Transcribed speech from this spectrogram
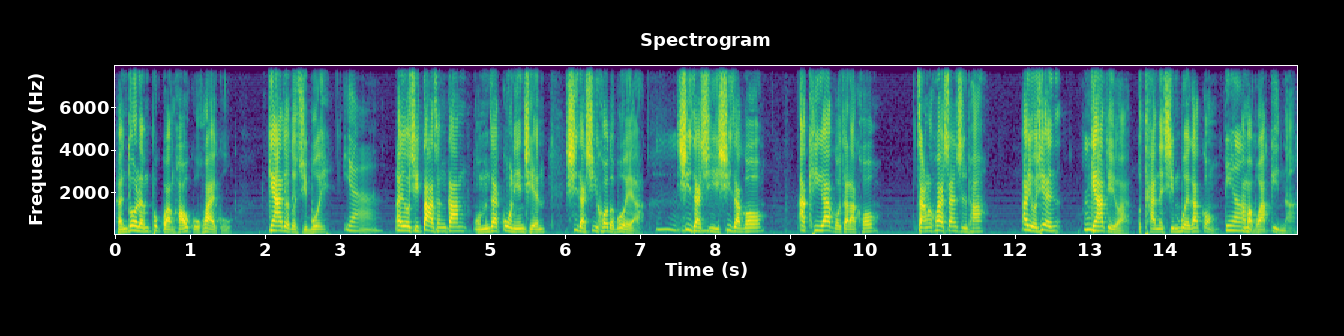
很多人不管好股坏股，惊掉就是买。呀。那尤其大成钢，我们在过年前四十四块的买啊，四十四、四十五，啊起啊五十六块，涨了快三十趴。啊，有些人惊掉啊，我谈的心不会甲讲，啊嘛不要紧呐，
